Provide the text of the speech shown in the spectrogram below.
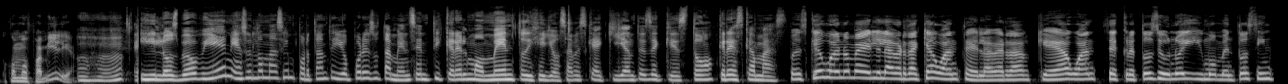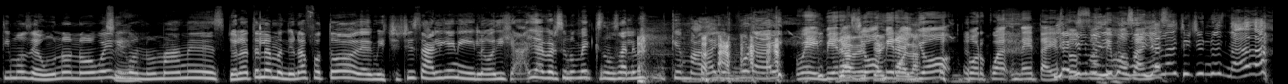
como familia. Ujú. Y los veo bien y eso es lo más importante. Yo por eso también sentí que era el momento. Dije yo, sabes que aquí antes de que esto crezca más. Pues qué bueno, La verdad que aguante, la verdad que aguante secretos de uno y momentos íntimos de uno, ¿no, güey? Sí. Digo, no mames. Yo la otra le mandé una foto de mis chichis a alguien y luego dije, ay, a ver si no me no sale quemada yo por ahí. Güey, vieras yo, mira, cola. yo por cua- neta, estos últimos dijo, años. ya la chichi no es nada.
